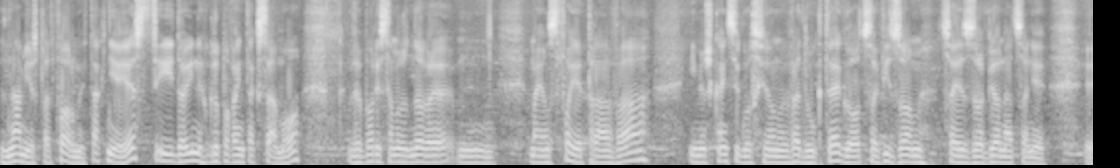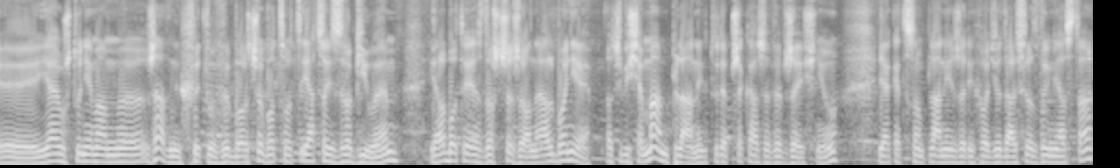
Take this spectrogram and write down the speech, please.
na mnie z Platformy. Tak nie jest i do innych grupowań tak samo. Wybory samorządowe mm, mają swoje prawa i mieszkańcy głosują według tego, co widzą, co jest zrobione, a co nie. Y, Ja już tu nie mam e, żadnych chwytów wyborczych, bo to ja coś zrobiłem i albo to jest dostrzeżone, albo nie. Oczywiście mam plany, które przekażę we wrześniu, jakie to są plany, jeżeli chodzi o dalszy rozwój miasta,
